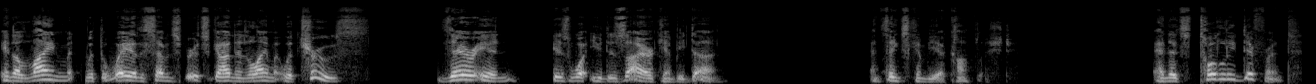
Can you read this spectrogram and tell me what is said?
in alignment with the way of the seven spirits of God, in alignment with truth, therein is what you desire can be done. And things can be accomplished. And it's totally different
